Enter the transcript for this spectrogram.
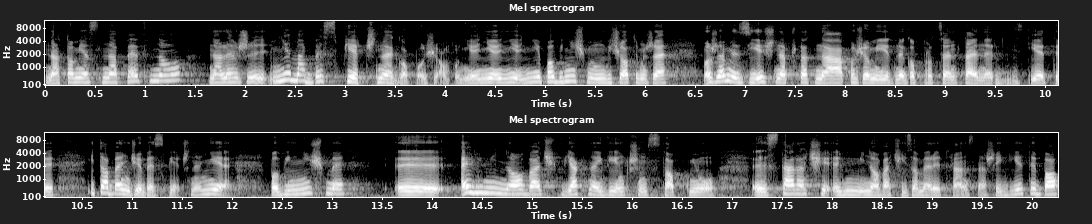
Natomiast na pewno należy, nie ma bezpiecznego poziomu. Nie, nie, nie, nie powinniśmy mówić o tym, że możemy zjeść na przykład na poziomie 1% energii z diety i to będzie bezpieczne. Nie. Powinniśmy y, eliminować w jak największym stopniu, starać się eliminować izomery trans z naszej diety, bo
